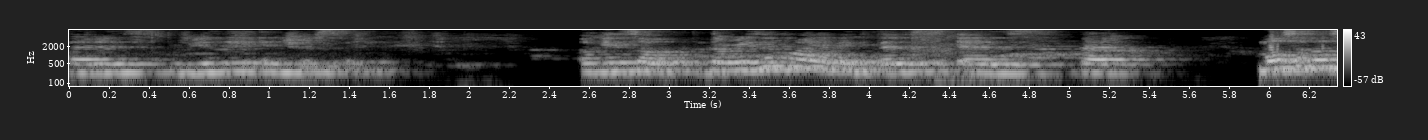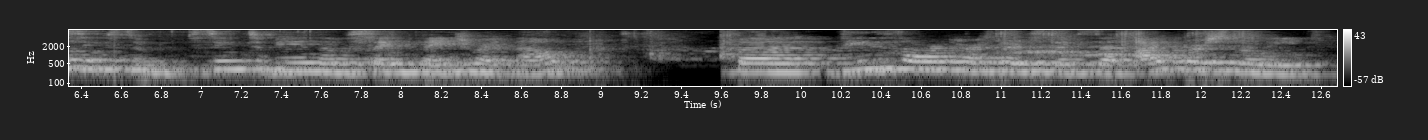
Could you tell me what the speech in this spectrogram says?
That is really interesting. Okay, so the reason why I make this is that most of us seems to seem to be in the same page right now, but these are characteristics that I personally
